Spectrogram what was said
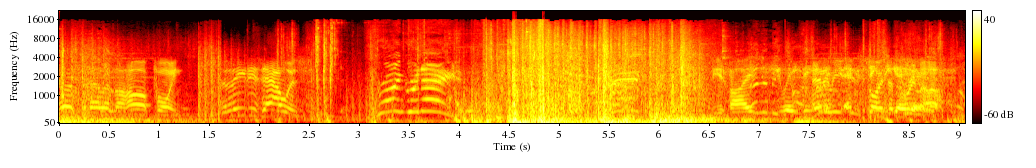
Personnel at the hard point. The lead is ours. Throwing grenade! Be advised, UAV Enemies inside the perimeter.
